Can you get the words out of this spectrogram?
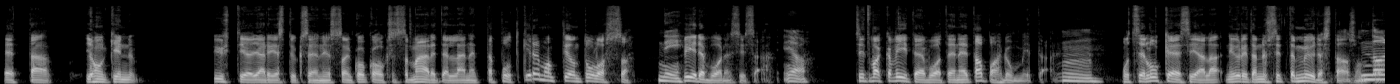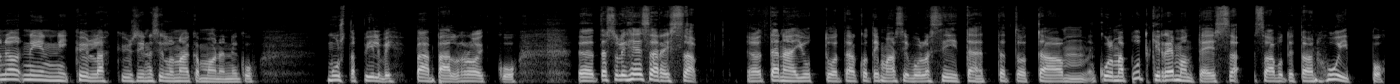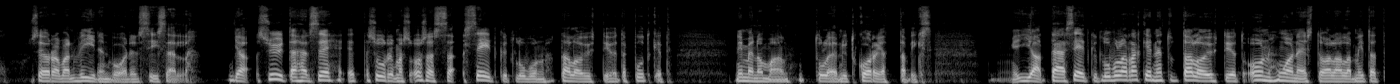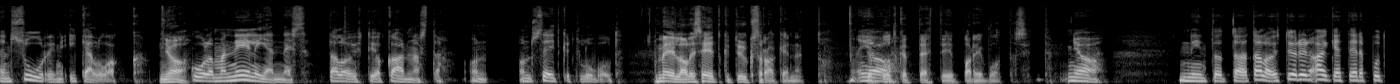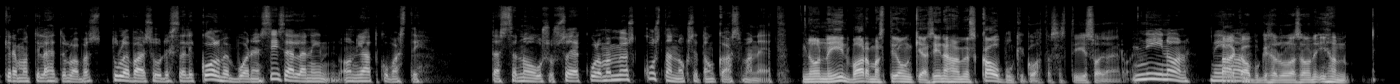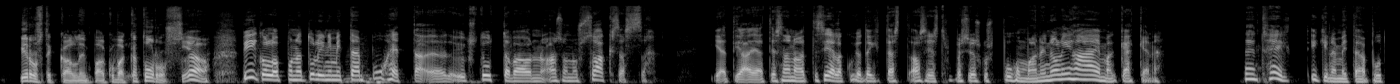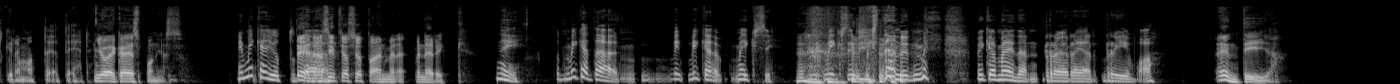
että johonkin yhtiöjärjestykseen jossain kokouksessa määritellään, että putkiremontti on tulossa Niin, viiden vuoden sisään. joo. Sitten vaikka viiteen vuoteen ei tapahdu mitään. Mm. Mutta se lukee siellä, niin yritän nyt sitten myydä sitä asuntoa. No, no niin, niin, kyllä. Kyllä siinä silloin aikamoinen niin kuin musta pilvi pään päällä roikkuu. Ö, tässä oli Hesarissa ö, tänään juttua täällä kotimaan sivuilla siitä, että tota, mm, kuulemma putkiremonteissa saavutetaan huippu seuraavan viiden vuoden sisällä. Ja syy tähän se, että suurimmassa osassa 70-luvun taloyhtiöitä putket nimenomaan tulee nyt korjattaviksi. Ja tämä 70-luvulla rakennettu taloyhtiöt on huoneistoalalla mitaten suurin ikäluokka. Joo. Kuulemma neljännes taloyhtiökannasta on, on 70-luvulta. Meillä oli 71 rakennettu. Ja Joo. putket tehtiin pari vuotta sitten. Joo. Niin tota, taloyhtiöiden aikeet tehdä putkiremontti lähitulevaisuudessa, eli kolmen vuoden sisällä, niin on jatkuvasti tässä nousussa. Ja kuulemma myös kustannukset on kasvaneet. No niin, varmasti onkin. Ja siinähän on myös kaupunkikohtaisesti isoja eroja. Niin on. Niin on. Pääkaupunkiseudulla se on ihan pirusti kalliimpaa kuin vaikka Turussa. Joo. Viikonloppuna tuli nimittäin puhetta. Yksi tuttava on asunut Saksassa iät ja ajat ja sanoi, että siellä kun jotenkin tästä asiasta rupesi joskus puhumaan, niin ne oli ihan äimän käkenä. Ei nyt heillä ikinä mitään putkiremontteja tehdä. Joo, eikä Espanjassa. Niin mikä juttu Tehdään tämä sitten, jos jotain menee, menee rikki. Niin. Mutta mikä tämä, mikä, miksi? Miksi, miksi tämä nyt, mi- mikä meidän röörejä riivaa? En tiedä.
